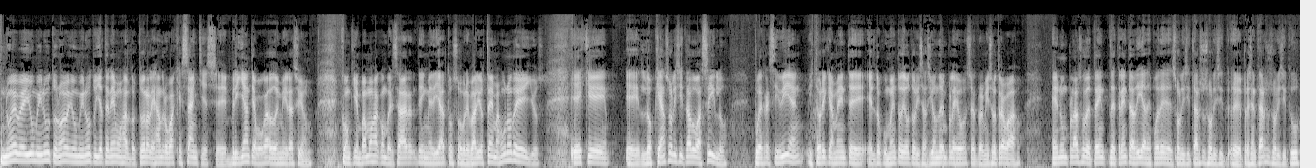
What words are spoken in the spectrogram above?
9 y un minuto, 9 y un minuto, ya tenemos al doctor Alejandro Vázquez Sánchez, eh, brillante abogado de inmigración, con quien vamos a conversar de inmediato sobre varios temas. Uno de ellos es que eh, los que han solicitado asilo, pues recibían históricamente el documento de autorización de empleo, el permiso de trabajo, en un plazo de, de 30 días después de solicitar su eh, presentar su solicitud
